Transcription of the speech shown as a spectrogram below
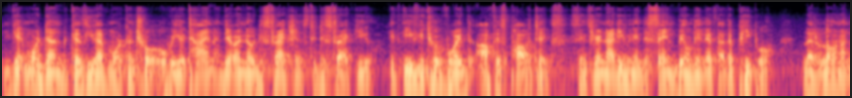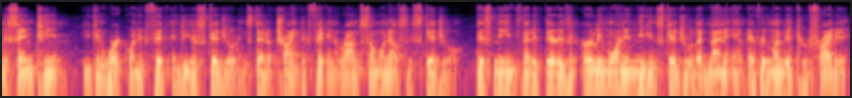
You get more done because you have more control over your time and there are no distractions to distract you. It's easy to avoid the office politics since you're not even in the same building as other people, let alone on the same team. You can work when it fits into your schedule instead of trying to fit in around someone else's schedule. This means that if there is an early morning meeting scheduled at 9 a.m. every Monday through Friday,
